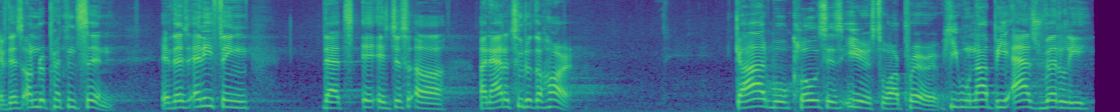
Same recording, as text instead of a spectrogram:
If there's unrepentant sin, if there's anything that is just uh, an attitude of the heart, God will close his ears to our prayer. He will not be as readily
